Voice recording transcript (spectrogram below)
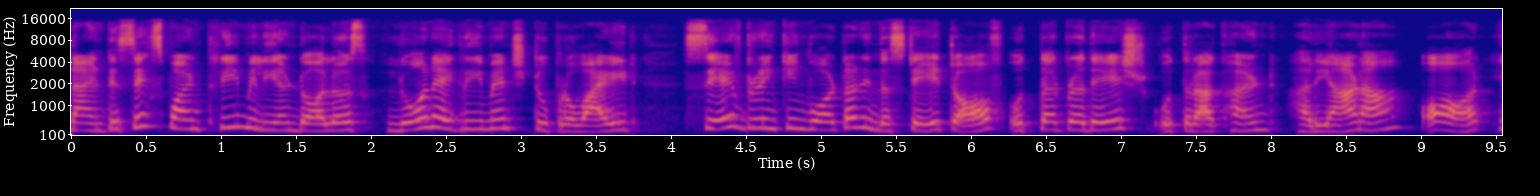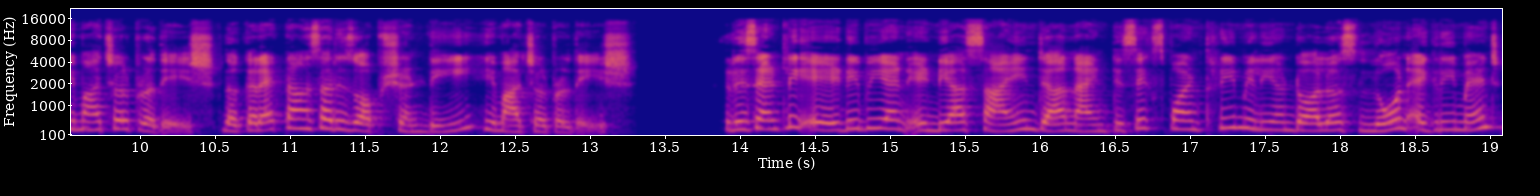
$96.3 million loan agreement to provide safe drinking water in the state of Uttar Pradesh, Uttarakhand, Haryana or Himachal Pradesh. The correct answer is option D, Himachal Pradesh. Recently, ADB and India signed a $96.3 million loan agreement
